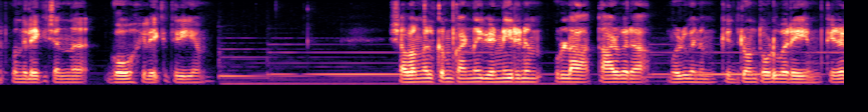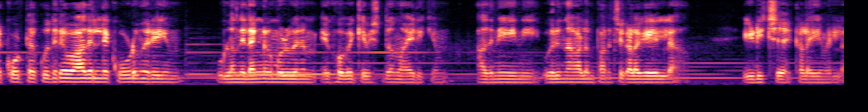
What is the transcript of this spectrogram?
കുന്നിലേക്ക് ചെന്ന് ഗോവഹിലേക്ക് തിരിയും. ശവങ്ങൾക്കും കണ്ണ് വെണ്ണീരിനും ഉള്ള താഴ്വര മുഴുവനും കിദ്രോൺ തോടുവരെയും കിഴക്കോട്ട് കുതിരവാതിലിന്റെ കോടും വരെയും ഉള്ള നിലങ്ങൾ മുഴുവനും യഹോവയ്ക്ക് വിശുദ്ധമായിരിക്കും. അതിനെ ഇനി ഒരു നാളും പറിച്ചു കളകയില്ല ഇടിച്ച് കളയുമില്ല.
